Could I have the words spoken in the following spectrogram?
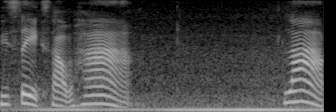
พิเศษเสาห้าลาบ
